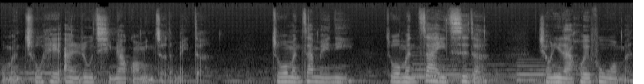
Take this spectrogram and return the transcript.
我们出黑暗入奇妙光明者的美德。主，我们赞美你，主，我们再一次的求你来恢复我们。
